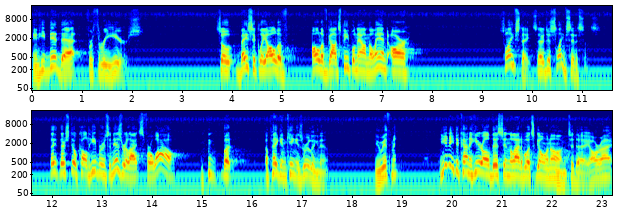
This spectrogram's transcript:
And he did that for three years. So basically, all of, all of God's people now in the land are slave states. They're just slave citizens. They, they're still called Hebrews and Israelites for a while, but a pagan king is ruling them. You with me? You need to kind of hear all this in the light of what's going on today, all right?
